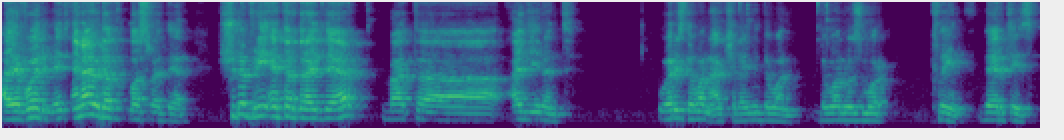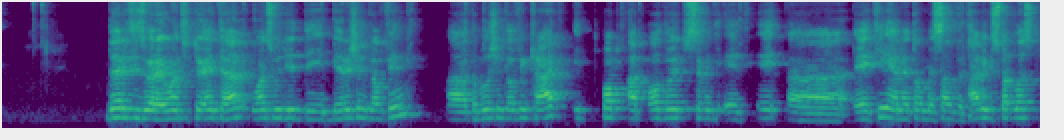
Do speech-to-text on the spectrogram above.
I avoided it, and I would have lost right there. Should have re-entered right there, but uh, I didn't. Where is the one? Actually, I need the one. The one was more clean. There it is. There it is where I wanted to enter. Once we did the bearish engulfing, uh, the bullish engulfing crack, it popped up all the way to 78, uh, 80, and I told myself that having stop loss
